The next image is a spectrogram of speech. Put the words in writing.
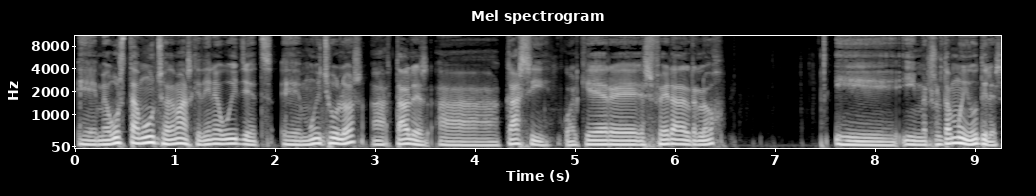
Eh, me gusta mucho, además, que tiene widgets eh, muy chulos, adaptables a casi cualquier eh, esfera del reloj, y, y, me resultan muy útiles.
